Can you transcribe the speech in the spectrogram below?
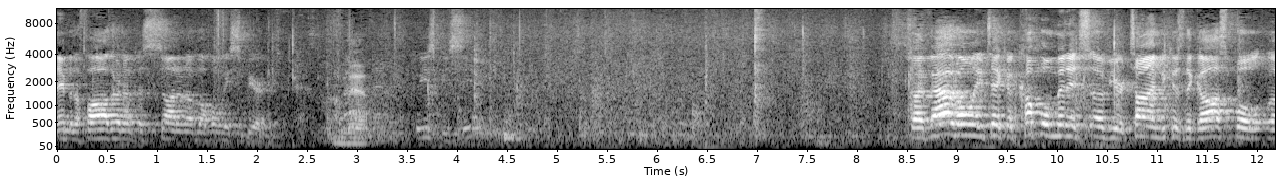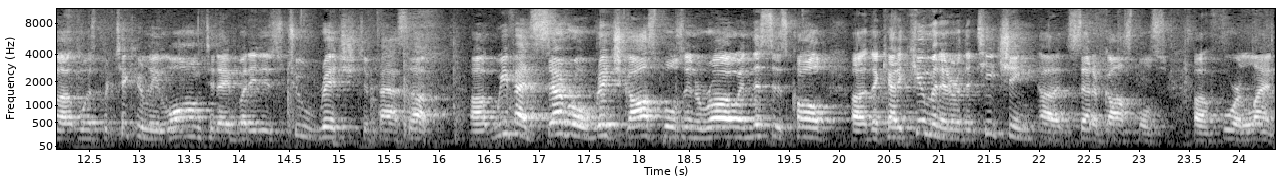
name of the Father, and of the Son, and of the Holy Spirit. Amen. Please be seated. So I vowed only to take a couple minutes of your time because the gospel uh, was particularly long today, but it is too rich to pass up. Uh, we've had several rich gospels in a row, and this is called uh, the catechumenate or the teaching uh, set of gospels uh, for Lent.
